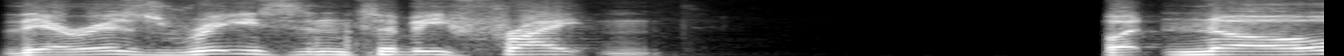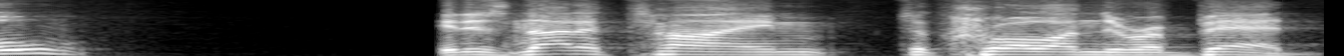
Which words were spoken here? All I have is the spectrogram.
there is reason to be frightened. But no, it is not a time to crawl under a bed.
